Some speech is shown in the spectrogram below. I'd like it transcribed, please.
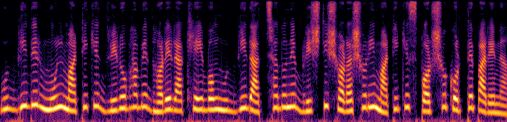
উদ্ভিদের মূল মাটিকে দৃঢ়ভাবে ধরে রাখে এবং উদ্ভিদ আচ্ছাদনে বৃষ্টি সরাসরি মাটিকে স্পর্শ করতে পারে না।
